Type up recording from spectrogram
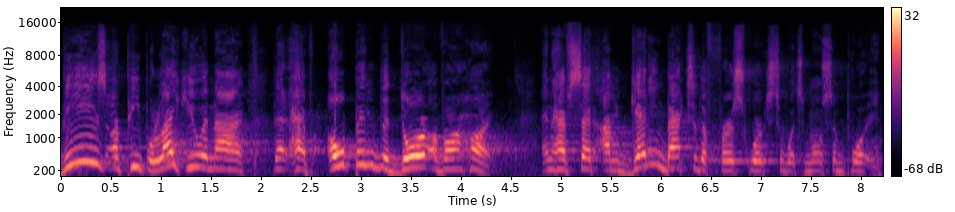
these are people like you and I that have opened the door of our heart and have said, I'm getting back to the first works to what's most important.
